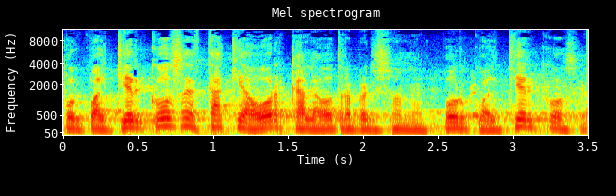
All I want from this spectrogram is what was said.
por cualquier cosa está que ahorca a la otra persona, por cualquier cosa.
